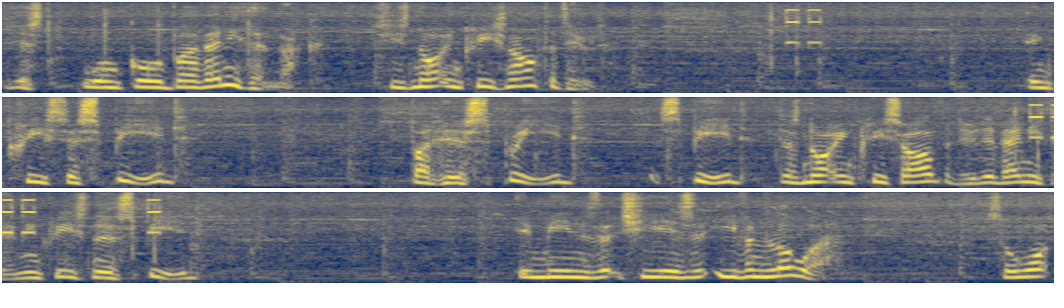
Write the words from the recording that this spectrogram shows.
She just won't go above anything, look. She's not increasing altitude. Increase her speed, but her speed speed does not increase altitude. If anything, increasing her speed, it means that she is even lower. So what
